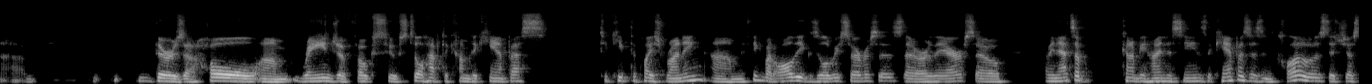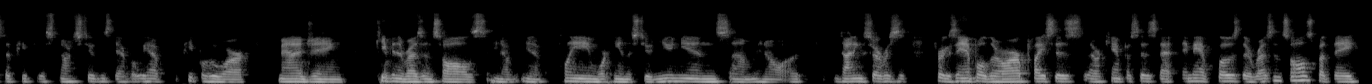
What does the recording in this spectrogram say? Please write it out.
um, there's a whole um, range of folks who still have to come to campus to keep the place running. Um, think about all the auxiliary services that are there. So, I mean, that's a kind of behind the scenes. The campus isn't closed. It's just that people, it's not students there, but we have people who are managing, keeping the residence halls, you know, you know, clean, working in the student unions, um, you know, dining services. For example, there are places, there are campuses that they may have closed their residence halls, but they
